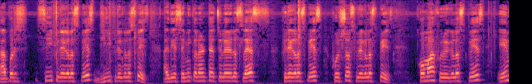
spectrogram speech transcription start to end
তারপরে সি ফিরে গেল স্পেস ভি ফিরে গেল স্পেস। আর এদিকে সেমিকলনটা চলে এলো স্ল্যাশ, ফিরে গেল স্পেস, ফুল স্টপ, ফিরে গেল স্পেস। কমা, ফিরে গেল স্পেস এম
